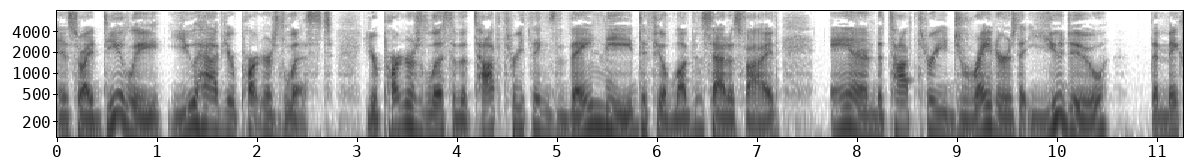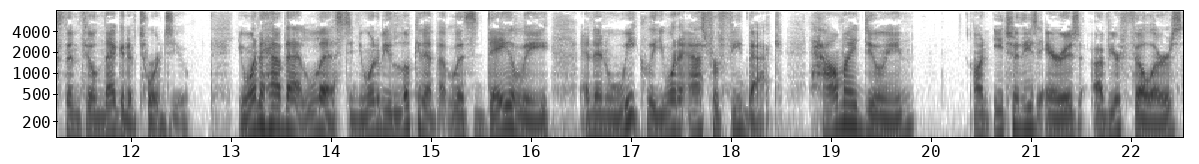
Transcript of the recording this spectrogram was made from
And so ideally, you have your partner's list, your partner's list of the top three things they need to feel loved and satisfied, and the top three drainers that you do that makes them feel negative towards you. You want to have that list and you want to be looking at that list daily and then weekly you want to ask for feedback. How am I doing on each of these areas of your fillers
